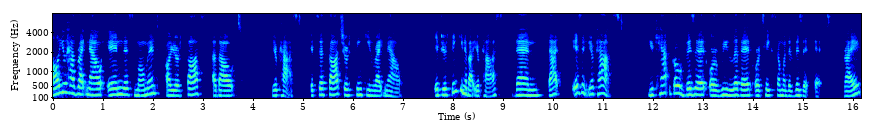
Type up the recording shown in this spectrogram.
All you have right now in this moment are your thoughts about your past. It's the thoughts you're thinking right now. If you're thinking about your past, then that isn't your past. You can't go visit or relive it or take someone to visit it, right?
